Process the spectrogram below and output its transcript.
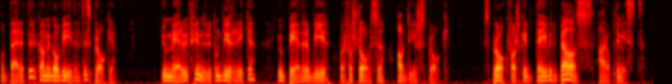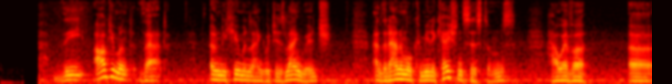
og deretter kan vi gå videre til språket. Jo mer vi finner ut om dyreriket, jo bedre blir vår forståelse av dyrs språk. Språkforsker David Bellows er optimist. The argument that only human language is language and that animal communication systems, however uh,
